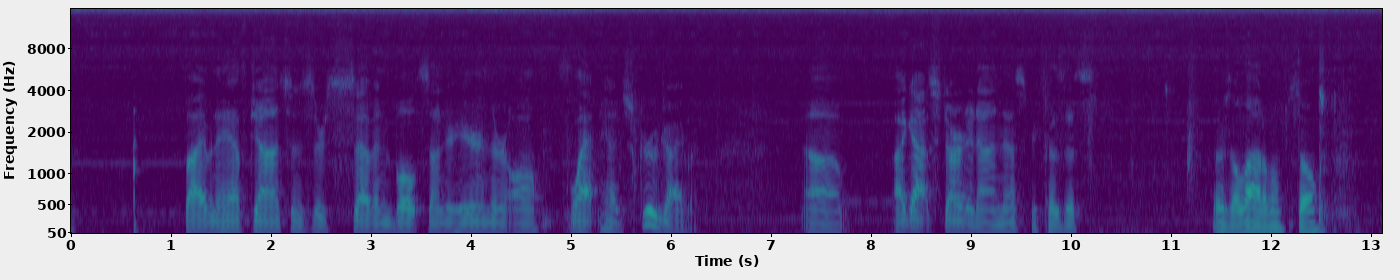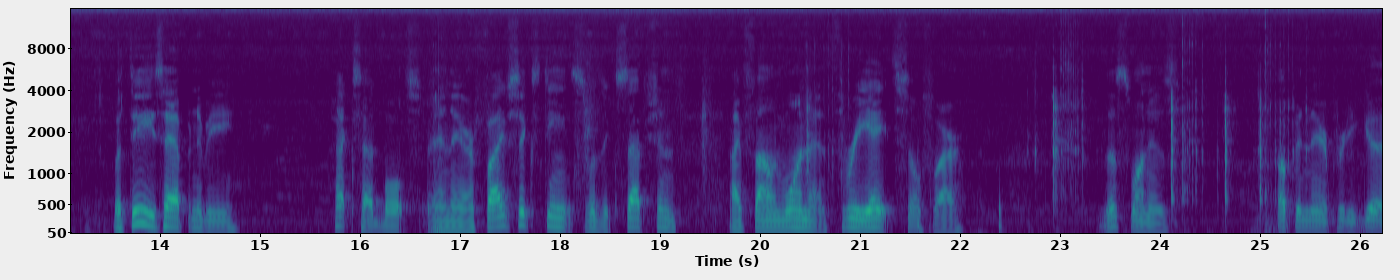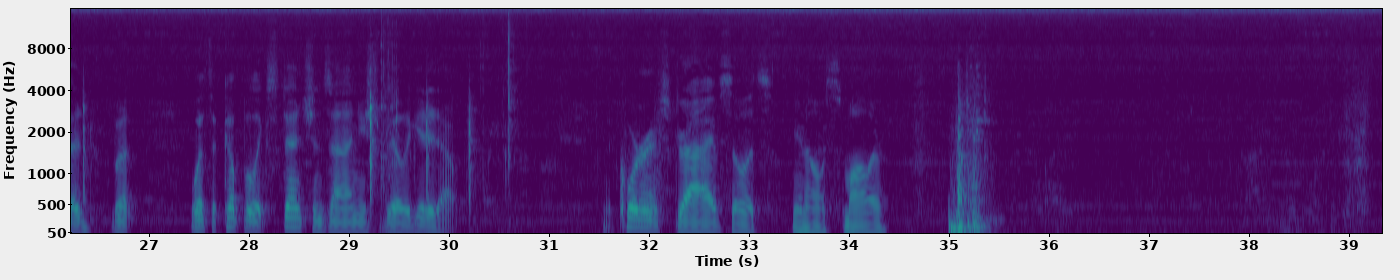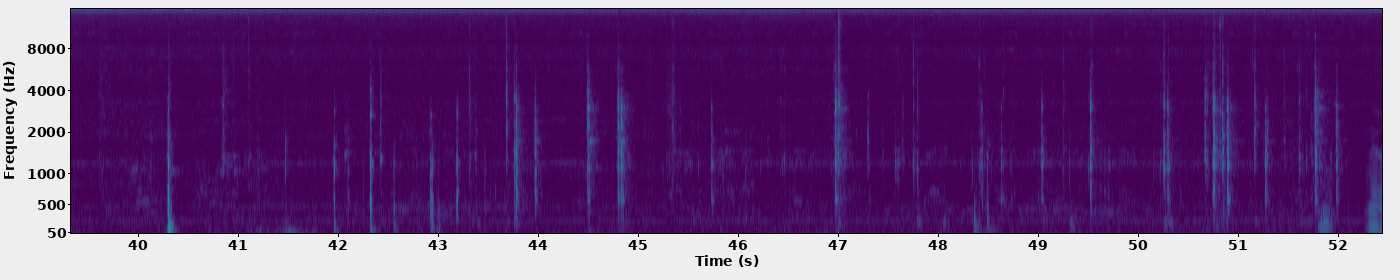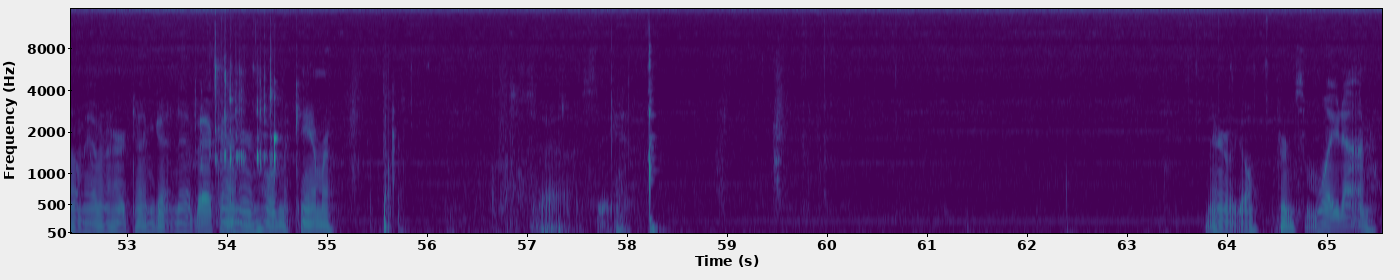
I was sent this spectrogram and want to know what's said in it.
five and a half Johnsons. There's seven bolts under here, and they're all flathead screwdriver. Uh, I got started on this because it's there's a lot of them. So, but these happen to be hex head bolts, and they are 5 sixteenths with exception. I found one at 3 eighths so far. This one is up in there pretty good, but with a couple extensions on, you should be able to get it out quarter inch drive so it's you know smaller Now I'm having a hard time getting that back on there and holding the camera. Uh, let's see. There we go. Turn some light on.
